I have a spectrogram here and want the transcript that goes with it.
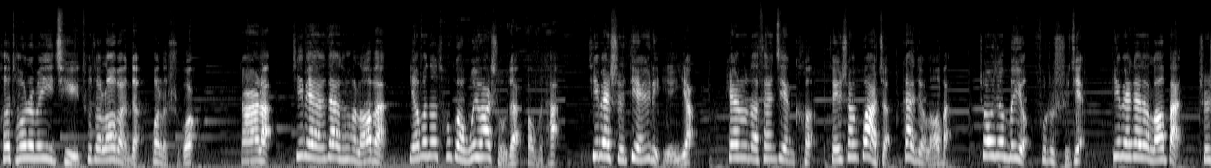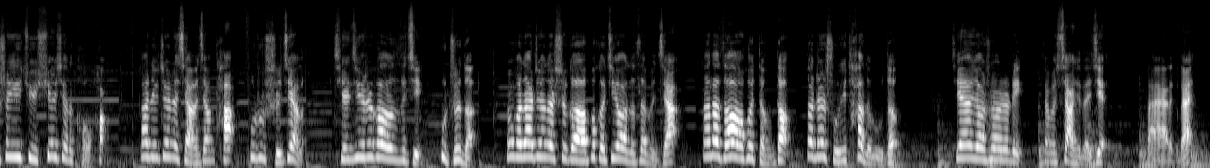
和同事们一起吐槽老板的欢乐时光。当然了，即便再痛恨老板，也不能通过违法手段报复他。即便是电影里也一样，片中的三剑客嘴上挂着干掉老板，终究没有付出实践，因为干掉老板只是一句宣泄的口号。当你真的想将他付出实践了，请及时告诉自己不值得。如果他真的是个不可救药的资本家，那他早晚会等到那盏属于他的路灯。今天就说到这里，咱们下期再见，拜了个拜。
